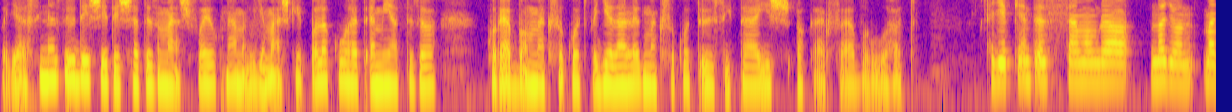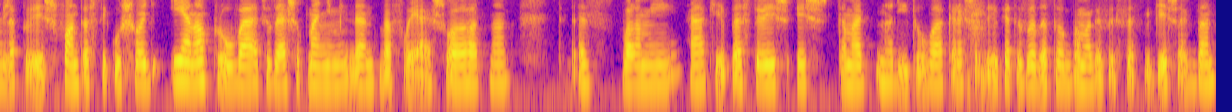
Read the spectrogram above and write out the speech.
vagy elszíneződését, és hát ez a más fajoknál meg ugye másképp alakulhat, emiatt ez a korábban megszokott, vagy jelenleg megszokott őszi táj is akár felborulhat. Egyébként ez számomra nagyon meglepő és fantasztikus, hogy ilyen apró változások mennyi mindent befolyásolhatnak. Tehát ez valami elképesztő, és, és te meg nagyítóval keresed őket az adatokban, meg az összefüggésekben.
